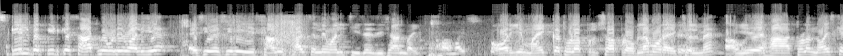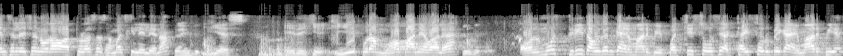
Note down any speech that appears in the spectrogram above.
स्टील बकेट के साथ में होने वाली है ऐसी वैसी नहीं ये सालों साल चलने वाली चीज़ है जिशान भाई। हाँ और ये माइक का थोड़ा सा प्रॉब्लम हो रहा है एक्चुअल में। हाँ, ये हाँ थोड़ा नॉइस कैंसिलेशन हो रहा है आप थोड़ा सा समझ के ले लेना। यस ये देखिए ये पूरा मॉप आने वाला है। ऑलमोस्ट थ्री थाउज़ेंड का एमआरपी है। पच्चीस सौ से अट्ठाईस सौ रुपए का एमआरपी है।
